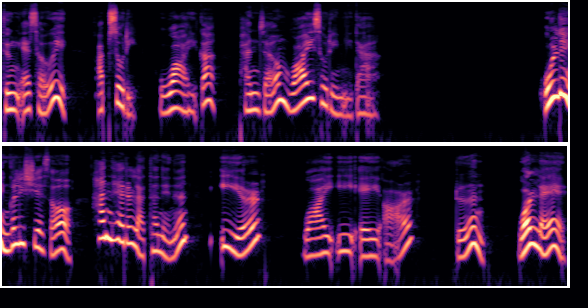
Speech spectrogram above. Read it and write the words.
등에서의 앞소리 Y가 반자음 Y 소리입니다. Old English에서 한 해를 나타내는 year, Y-E-A-R은 원래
